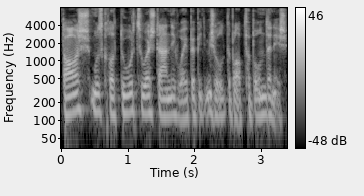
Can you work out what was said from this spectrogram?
da ist Muskulatur zuständig, die eben mit dem Schulterblatt verbunden ist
